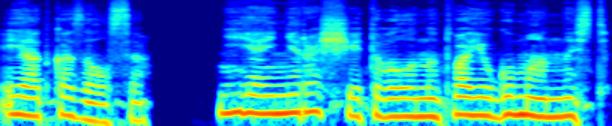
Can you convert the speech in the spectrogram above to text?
я отказался. Я и не рассчитывала на твою гуманность.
